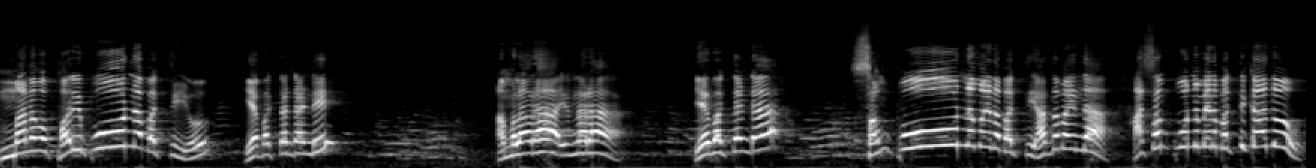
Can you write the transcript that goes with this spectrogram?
మనము పరిపూర్ణ భక్తియు. ఏ భక్తి అంట అండి అమ్మలారా విన్నారా? ఏ భక్తి అంట సంపూర్ణమైన భక్తి. అర్థమైందా? అసంపూర్ణమైన భక్తి కాదు.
